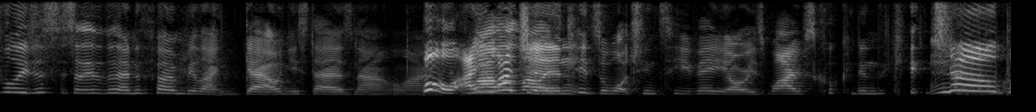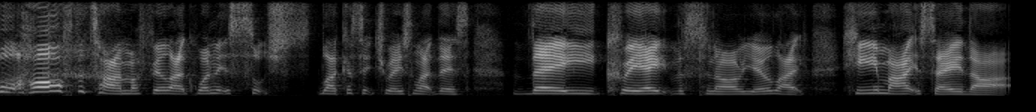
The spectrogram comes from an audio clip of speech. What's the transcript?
fully just sits at the end of the phone and be like, "Get on your stairs now." Like, Well, I while, while imagine- his kids are watching TV or his wife's cooking in the kitchen. No, but half the time I feel like when it's such like a situation like this, they create the scenario. Like he might say that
